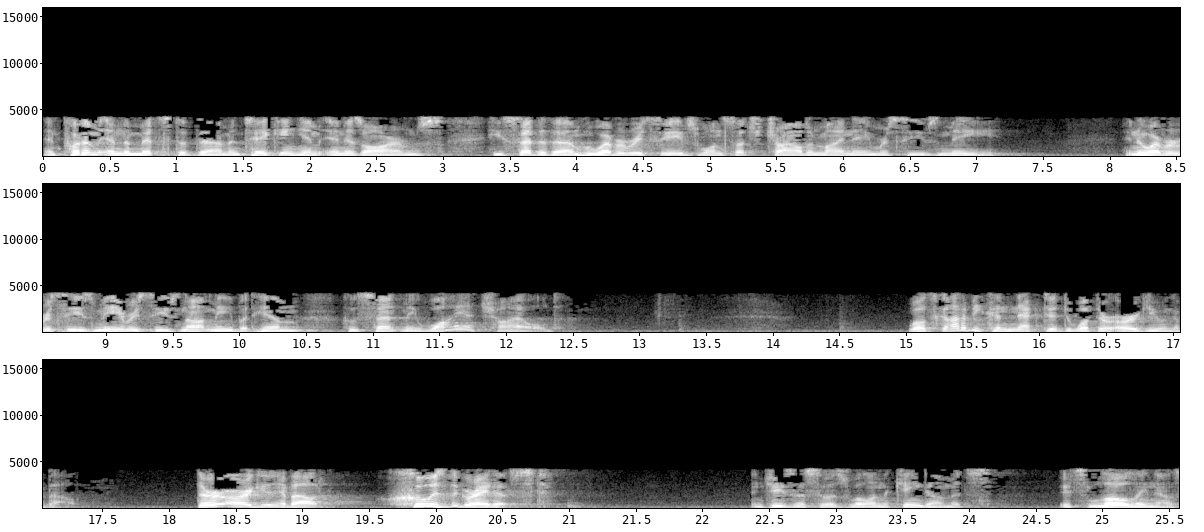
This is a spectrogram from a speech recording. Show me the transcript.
and put him in the midst of them, and taking him in his arms, he said to them, Whoever receives one such child in my name receives me. And whoever receives me receives not me, but him who sent me. Why a child? Well, it's got to be connected to what they're arguing about. They're arguing about who is the greatest. And Jesus says, well, in the kingdom, it's, it's lowliness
